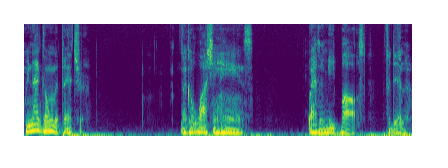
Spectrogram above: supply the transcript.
We're not going to Petra. Now go wash your hands. We're having meatballs for dinner.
